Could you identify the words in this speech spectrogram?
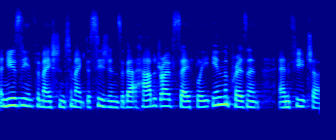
and use the information to make decisions about how to drive safely in the present and future.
